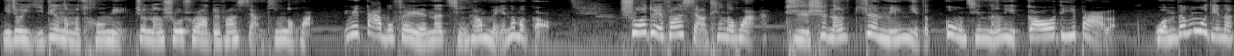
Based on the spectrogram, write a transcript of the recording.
你就一定那么聪明，就能说出让对方想听的话，因为大部分人呢情商没那么高，说对方想听的话，只是能证明你的共情能力高低罢了。我们的目的呢，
